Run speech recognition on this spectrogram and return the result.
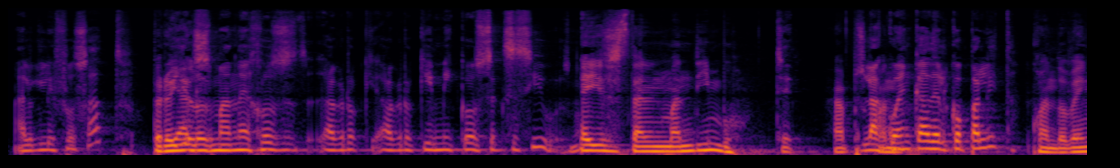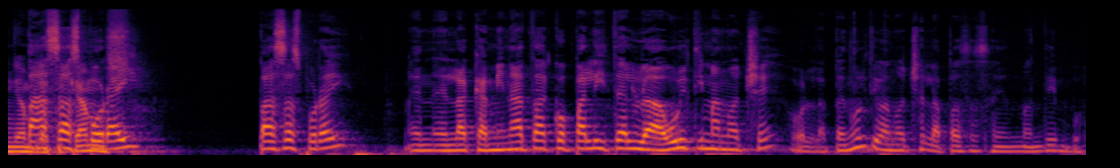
al glifosato Pero y a ellos- los manejos agro- agroquímicos excesivos. ¿no? Ellos están en Mandimbo. Sí. Ah, pues la cuando- cuenca del Copalita. Cuando vengan Pasas platicamos. por ahí. Pasas por ahí. En, en la caminata Copalita, la última noche, o la penúltima noche, la pasas ahí en Mandimbo.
